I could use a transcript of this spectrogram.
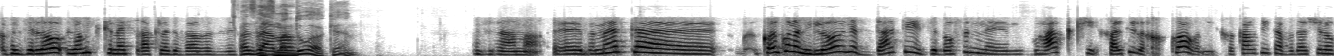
אבל זה לא, לא מתכנס רק לדבר הזה. אז, אז למה? אז מדוע, כן. אז למה? באמת, קודם כל, אני לא ידעתי את זה באופן מובהק כשהתחלתי לחקור. אני חקרתי את העבודה שלו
